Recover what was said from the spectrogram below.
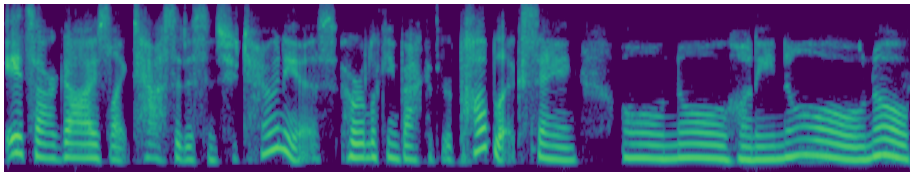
it's our guys like Tacitus and Suetonius who are looking back at the Republic saying, Oh, no, honey, no, no.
